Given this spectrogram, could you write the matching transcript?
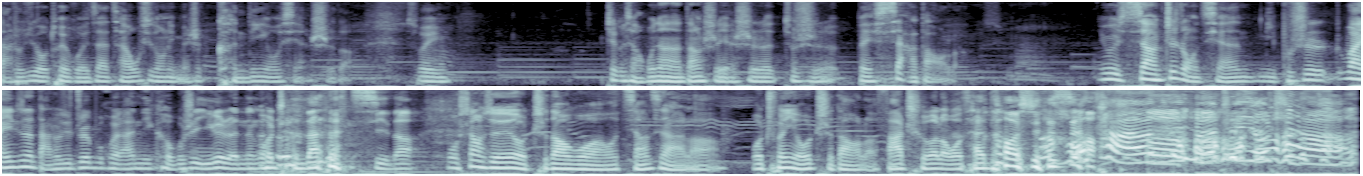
打出去又退回，在财务系统里面是肯定有显示的，所以这个小姑娘呢，当时也是就是被吓到了。因为像这种钱，你不是万一真的打出去追不回来，你可不是一个人能够承担得起的。我上学也有迟到过，我想起来了，我春游迟到了，发车了，我才到学 校好。惨啊！你们春游迟到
